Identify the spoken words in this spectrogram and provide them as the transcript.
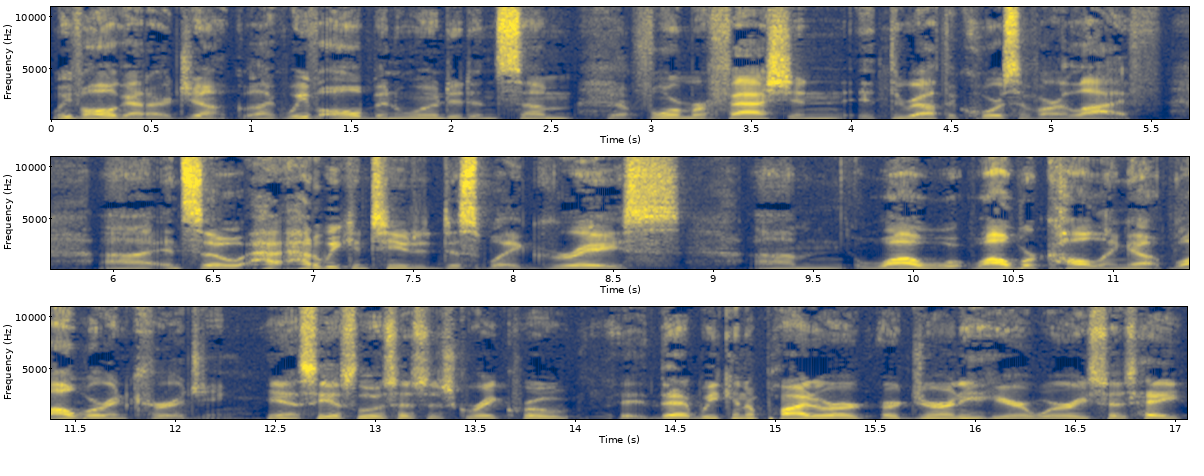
we've all got our junk. Like we've all been wounded in some form or fashion throughout the course of our life. Uh, and so, how, how do we continue to display grace um, while we're, while we're calling up, while we're encouraging? Yeah, C.S. Lewis has this great quote that we can apply to our, our journey here where he says, Hey,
